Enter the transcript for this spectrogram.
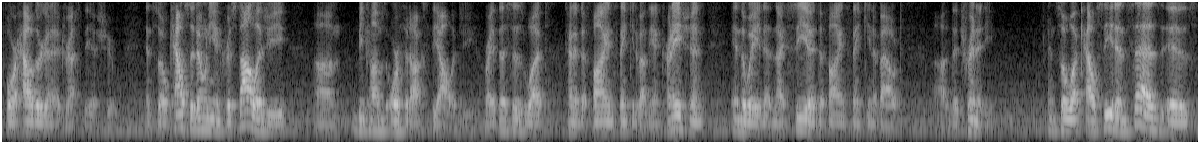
for how they're going to address the issue. And so Chalcedonian Christology um, becomes Orthodox theology, right? This is what kind of defines thinking about the incarnation in the way that Nicaea defines thinking about uh, the Trinity. And so what Chalcedon says is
